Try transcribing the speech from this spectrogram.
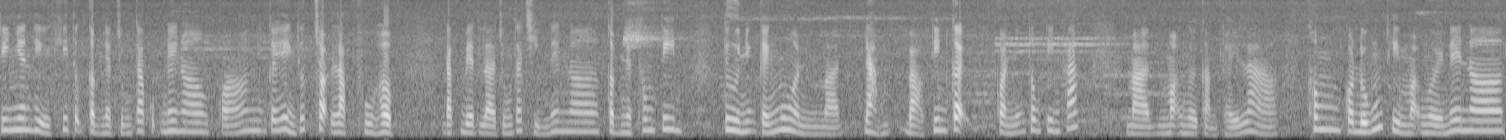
Tuy nhiên thì khi tự cập nhật chúng ta cũng nên ờ, có những cái hình thức chọn lọc phù hợp. Đặc biệt là chúng ta chỉ nên ờ, cập nhật thông tin từ những cái nguồn mà đảm bảo tin cậy. Còn những thông tin khác mà mọi người cảm thấy là không có đúng thì mọi người nên uh,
